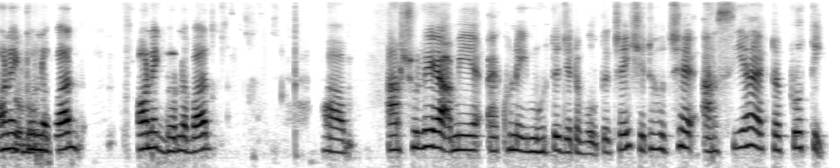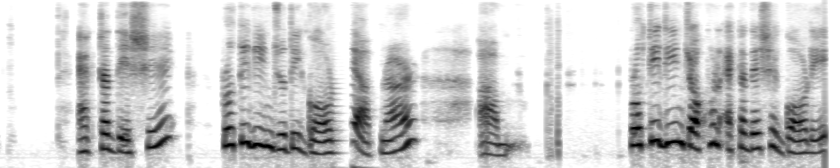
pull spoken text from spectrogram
অনেক ধন্যবাদ। অনেক ধন্যবাদ। আসলে আমি এখন এই মুহূর্তে যেটা বলতে চাই সেটা হচ্ছে আসিয়া একটা প্রতীক। একটা দেশে প্রতিদিন যদি গড়ে আপনার প্রতিদিন যখন একটা দেশে গড়ে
